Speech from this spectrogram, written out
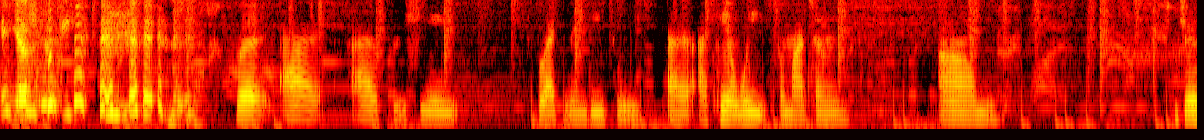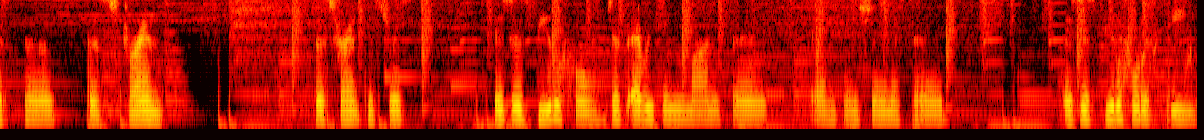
yes. but I I appreciate black men deeply. I, I can't wait for my turn. Um just the the strength. The strength is just it's just beautiful. Just everything Iymanni said, everything Shanna said it's just beautiful to see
